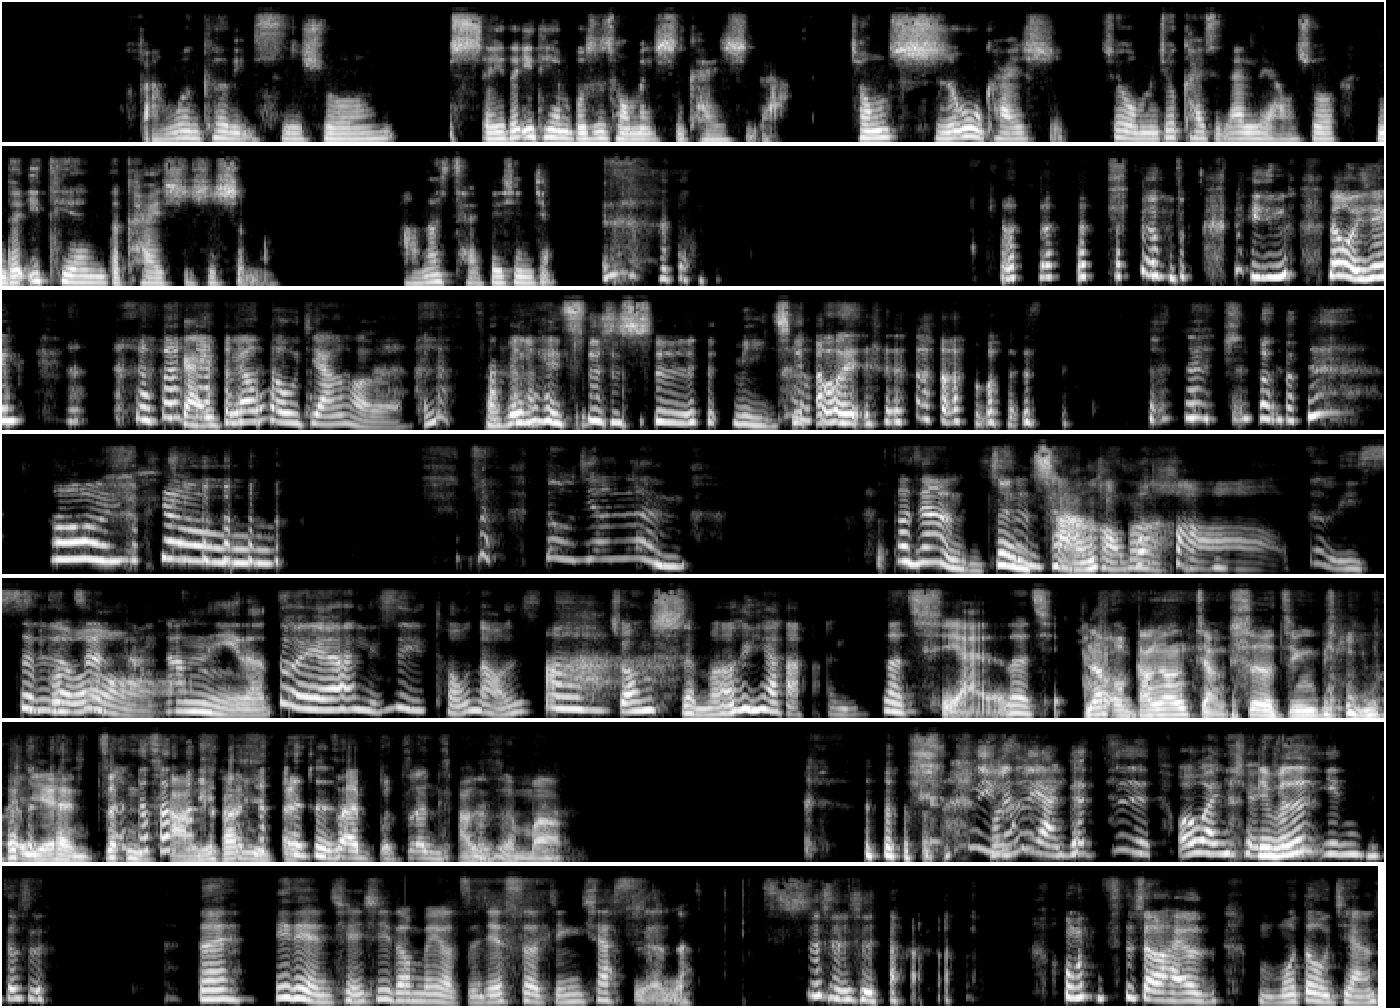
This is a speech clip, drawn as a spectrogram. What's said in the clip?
反问克里斯说：“谁的一天不是从美食开始的、啊？从食物开始？”所以我们就开始在聊说你的一天的开始是什么。好，那彩飞先讲。那我先改不要豆浆好了。诶彩飞那次是米浆，我 好好笑哦，豆浆很豆浆很很正常，好不好？好？克里是不正哦常，让你了对啊，你自己头脑是啊！装什么呀？热起来了，热起来那我刚刚讲射精地位也很正常啊，你的在不正常什么？你们两个字完完全你不是音就是对，一点前戏都没有，直接射精，吓死人了。是啊，我们至少还有磨豆浆。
